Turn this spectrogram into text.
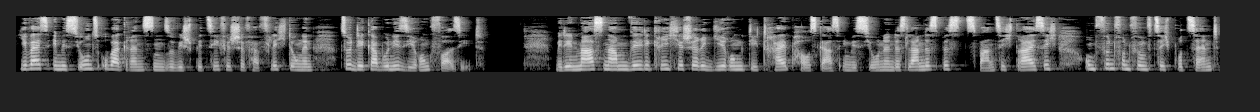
jeweils Emissionsobergrenzen sowie spezifische Verpflichtungen zur Dekarbonisierung vorsieht. Mit den Maßnahmen will die griechische Regierung die Treibhausgasemissionen des Landes bis 2030 um 55 Prozent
